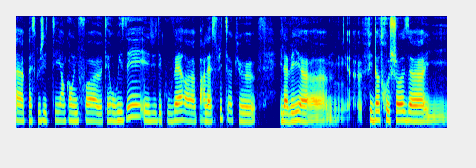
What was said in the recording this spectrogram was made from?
euh, parce que j'étais encore une fois euh, terrorisée et j'ai découvert euh, par la suite que il avait euh, fait d'autres choses. euh, il,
